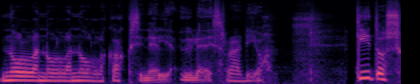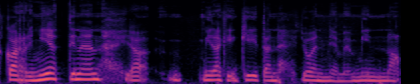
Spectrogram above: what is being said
00024 Yleisradio. Kiitos Karri Miettinen ja minäkin kiitän Joenniemen Minna.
